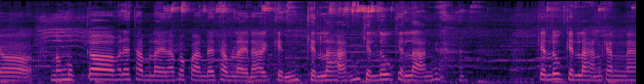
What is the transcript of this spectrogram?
ก็น้องมุกก็ไม่ได้ทำอะไรนะเพราะความได้ทำอะไรนะ เข็นเข็นหลาน เข็นลูกเข็นหลานค่ะเข็นลูกเข็นหลานกันนะ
